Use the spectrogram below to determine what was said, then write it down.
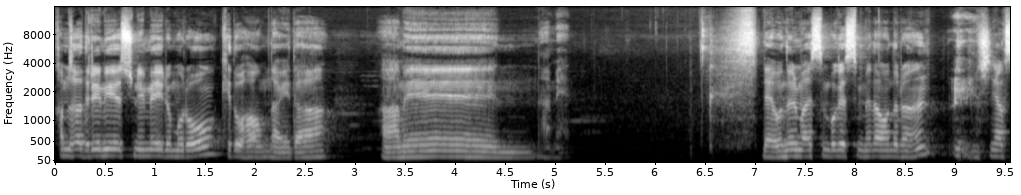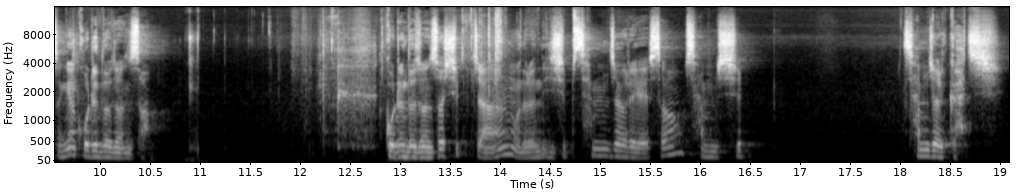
감사드리며 예수님의 이름으로 기도하옵나이다. 아멘. 아멘. 네, 오늘 말씀 보겠습니다. 오늘은 신약성경 고린도전서 고린도전서 10장 오늘은 23절에서 33절까지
